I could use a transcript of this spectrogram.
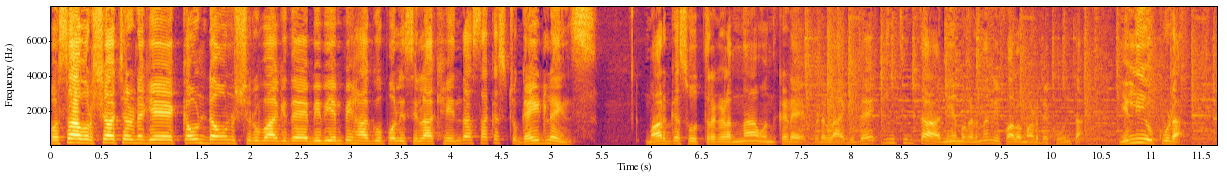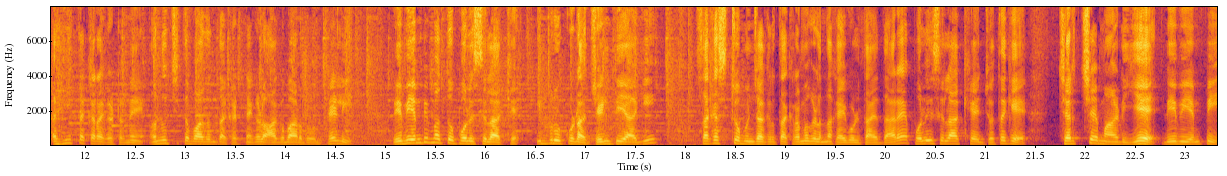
ಹೊಸ ವರ್ಷಾಚರಣೆಗೆ ಕೌಂಟ್ ಡೌನ್ ಶುರುವಾಗಿದೆ ಬಿಬಿಎಂಪಿ ಹಾಗೂ ಪೊಲೀಸ್ ಇಲಾಖೆಯಿಂದ ಸಾಕಷ್ಟು ಗೈಡ್ಲೈನ್ಸ್ ಮಾರ್ಗಸೂತ್ರಗಳನ್ನು ಒಂದು ಕಡೆ ಬಿಡಲಾಗಿದೆ. ಇಂತಿಂಥ ನಿಯಮಗಳನ್ನು ನೀವು ಫಾಲೋ ಮಾಡಬೇಕು ಅಂತ ಎಲ್ಲಿಯೂ ಕೂಡ ಅಹಿತಕರ ಘಟನೆ ಅನುಚಿತವಾದಂಥ ಘಟನೆಗಳು ಆಗಬಾರದು ಅಂತ ಹೇಳಿ ಬಿಬಿಎಂಪಿ ಮತ್ತು ಪೊಲೀಸ್ ಇಲಾಖೆ ಇಬ್ಬರೂ ಕೂಡ ಜಂಟಿಯಾಗಿ ಸಾಕಷ್ಟು ಮುಂಜಾಗ್ರತಾ ಕ್ರಮಗಳನ್ನು ಕೈಗೊಳ್ತಾ ಇದ್ದಾರೆ. ಪೊಲೀಸ್ ಇಲಾಖೆ ಜೊತೆಗೆ ಚರ್ಚೆ ಮಾಡಿಯೇ ಬಿಬಿಎಂಪಿ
